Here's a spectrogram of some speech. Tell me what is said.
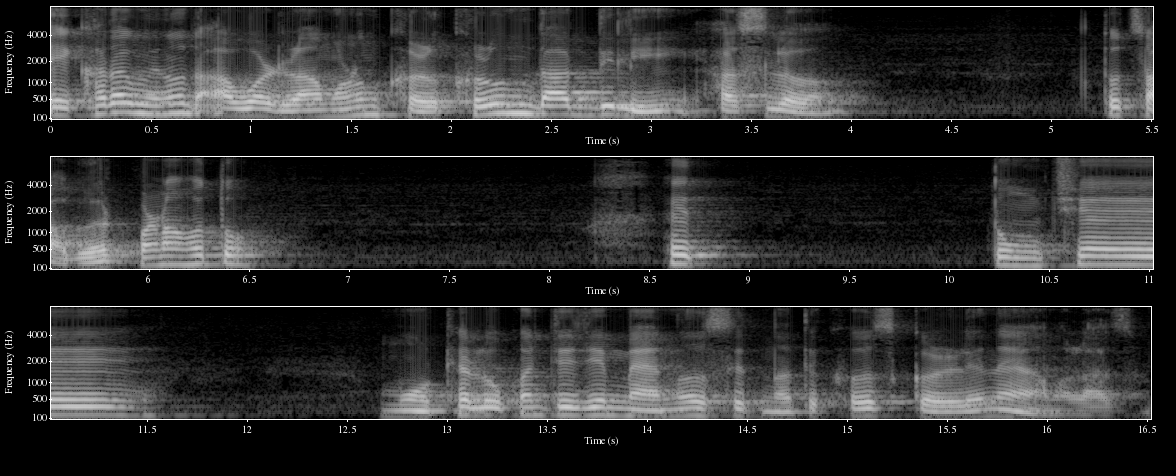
एखादा विनोद आवडला म्हणून खळखळून दाद दिली हसलं तो चागरटपणा होतो. हे तुमचे मोठ्या लोकांचे जे मॅनर्स आहेत ना ते खरंच कळले नाही आम्हाला अजून.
